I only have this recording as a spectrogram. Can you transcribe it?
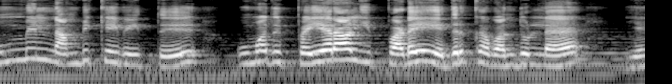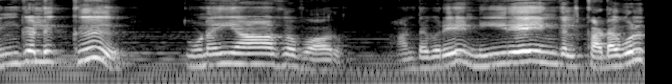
உம்மில் நம்பிக்கை வைத்து உமது பெயரால் இப்படையை எதிர்க்க வந்துள்ள எங்களுக்கு துணையாக வாரும் ஆண்டவரே நீரே எங்கள் கடவுள்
